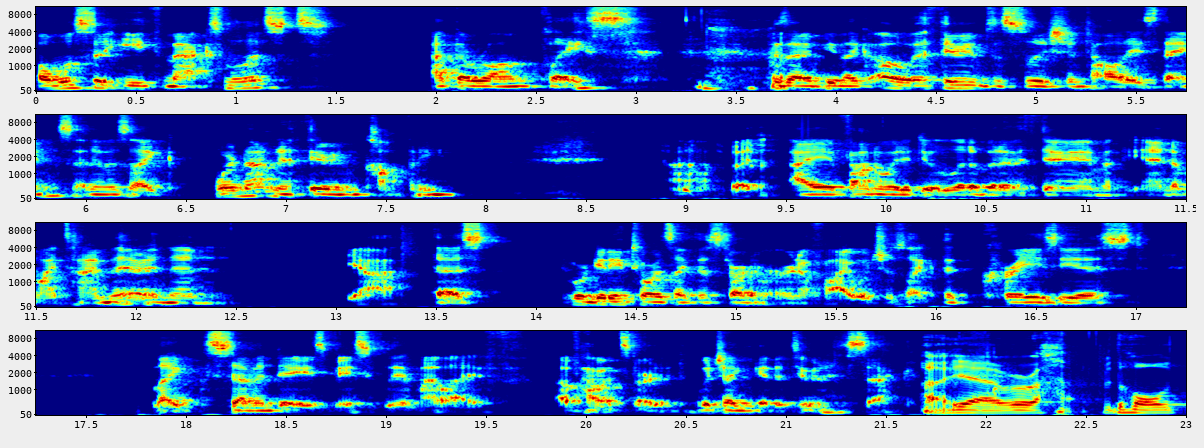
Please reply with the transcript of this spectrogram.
almost an ETH maximalist at the wrong place. Because I'd be like, oh, Ethereum's a solution to all these things. And it was like, we're not an Ethereum company. Uh, but I found a way to do a little bit of Ethereum at the end of my time there. And then, yeah, that's, we're getting towards like the start of Earnify, which is like the craziest, like seven days basically of my life of how it started, which I can get into in a sec. Uh, yeah, we're the whole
